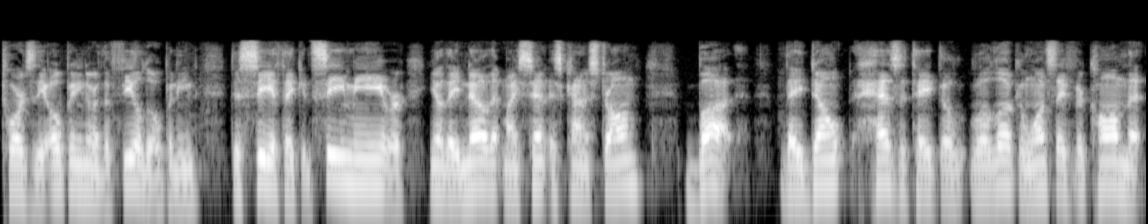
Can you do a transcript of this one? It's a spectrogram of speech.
towards the opening or the field opening to see if they can see me, or you know, they know that my scent is kind of strong. But they don't hesitate. They'll, they'll look, and once they feel calm that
